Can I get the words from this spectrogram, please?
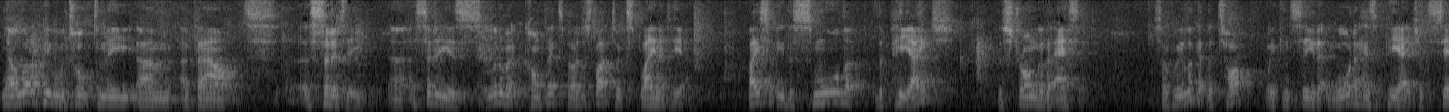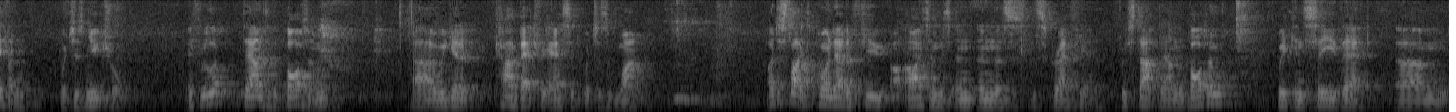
Now, a lot of people talk to me um, about acidity. Uh, acidity is a little bit complex, but I'd just like to explain it here. Basically, the smaller the pH, the stronger the acid. So if we look at the top, we can see that water has a pH of 7, which is neutral. If we look down to the bottom, uh, we get a carboxylic acid, which is 1. I'd just like to point out a few items in, in this, this graph here. If we start down the bottom, we can see that um,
